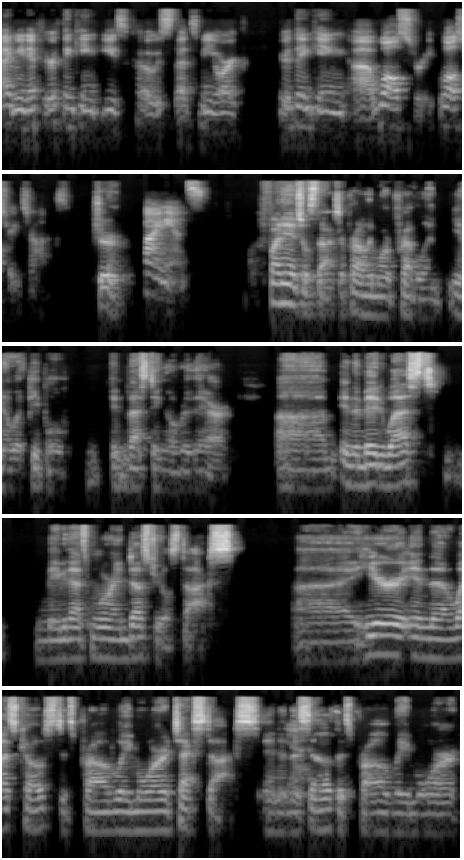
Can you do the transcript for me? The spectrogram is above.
I mean, if you're thinking East Coast, that's New York. You're thinking uh, Wall Street, Wall Street stocks. Sure. Finance. Financial stocks are probably more prevalent, you know, with people investing over there. Um, in the Midwest, maybe that's more industrial stocks. Uh, here in the West Coast, it's probably more tech stocks, and in yeah. the South, it's probably more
